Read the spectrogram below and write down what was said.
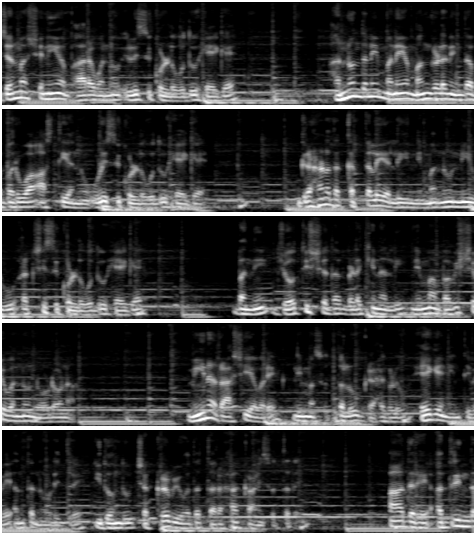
ಜನ್ಮ ಶನಿಯ ಭಾರವನ್ನು ಇಳಿಸಿಕೊಳ್ಳುವುದು ಹೇಗೆ? ಹನ್ನೊಂದನೇ ಮನೆಯ ಮಂಗಳನಿಂದ ಬರುವ ಆಸ್ತಿಯನ್ನು ಉಳಿಸಿಕೊಳ್ಳುವುದು ಹೇಗೆ? ಗ್ರಹಣದ ಕತ್ತಲೆಯಲ್ಲಿ ನಿಮ್ಮನ್ನು ನೀವು ರಕ್ಷಿಸಿಕೊಳ್ಳುವುದು ಹೇಗೆ? ಬನ್ನಿ, ಜ್ಯೋತಿಷ್ಯದ ಬೆಳಕಿನಲ್ಲಿ ನಿಮ್ಮ ಭವಿಷ್ಯವನ್ನು ನೋಡೋಣ. ಮೀನ ರಾಶಿಯವರೇ ನಿಮ್ಮ ಸುತ್ತಲೂ ಗ್ರಹಗಳು ಹೇಗೆ ನಿಂತಿವೆ ಅಂತ ನೋಡಿದರೆ ಇದೊಂದು ಚಕ್ರವ್ಯೂಹದ ತರಹ ಕಾಣಿಸುತ್ತದೆ. ಆದರೆ ಅದರಿಂದ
